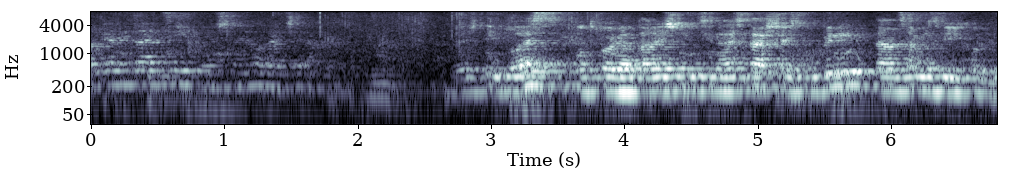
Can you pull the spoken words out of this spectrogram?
organizácii dnešného večera. Dnešný ples otvoria tanečníci najstaršej skupiny Tancami z východu.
